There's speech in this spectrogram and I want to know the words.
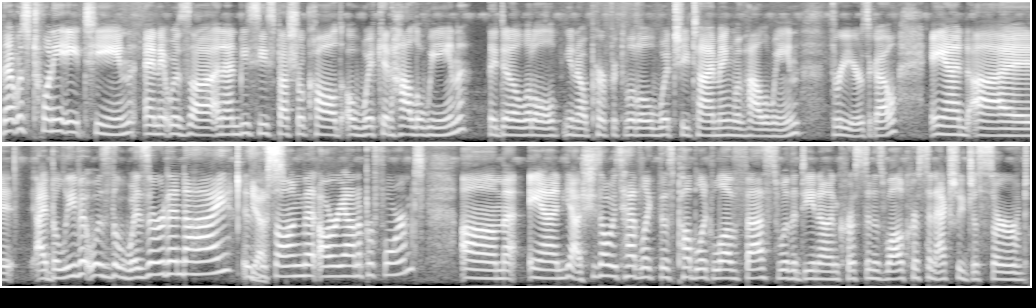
That was 2018, and it was uh, an NBC special called A Wicked Halloween. They did a little, you know, perfect little witchy timing with Halloween three years ago. And uh, I believe it was The Wizard and I is the song that Ariana performed. Um, and yeah, she's always had like this public love fest with Idina and Kristin as well. Kristin actually just served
